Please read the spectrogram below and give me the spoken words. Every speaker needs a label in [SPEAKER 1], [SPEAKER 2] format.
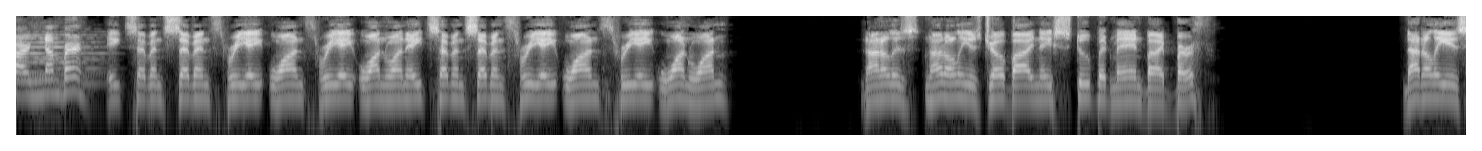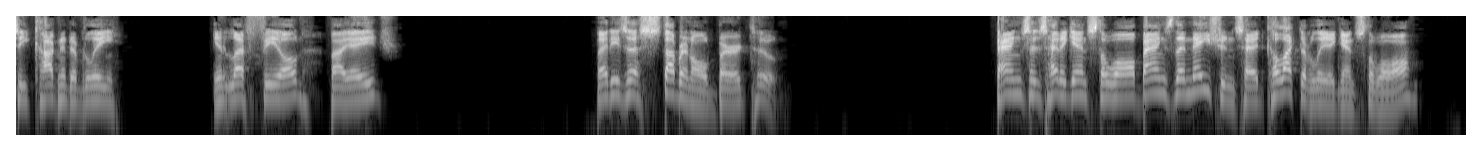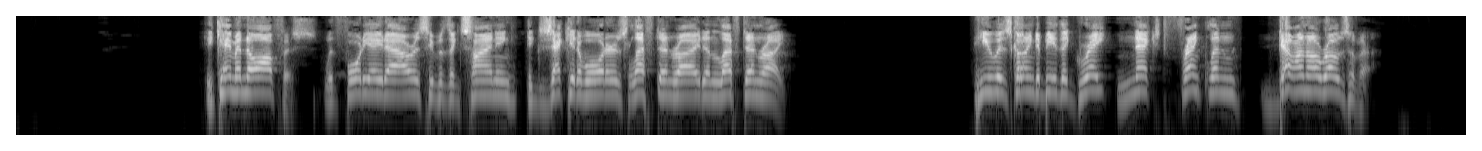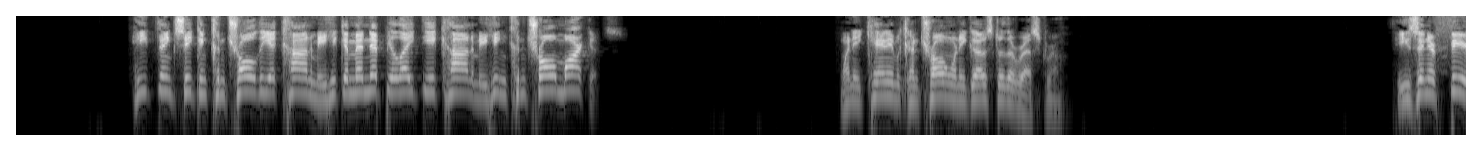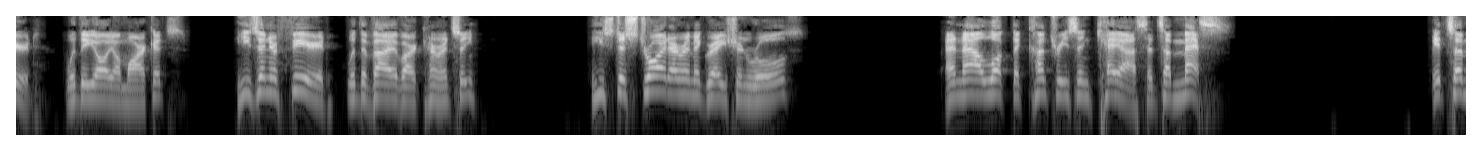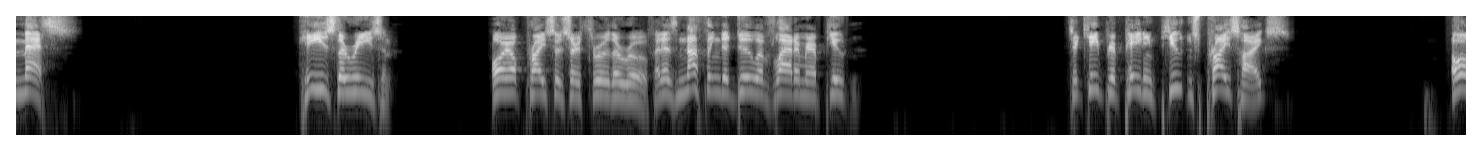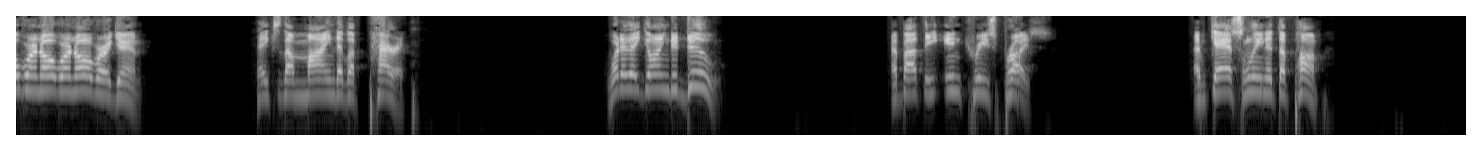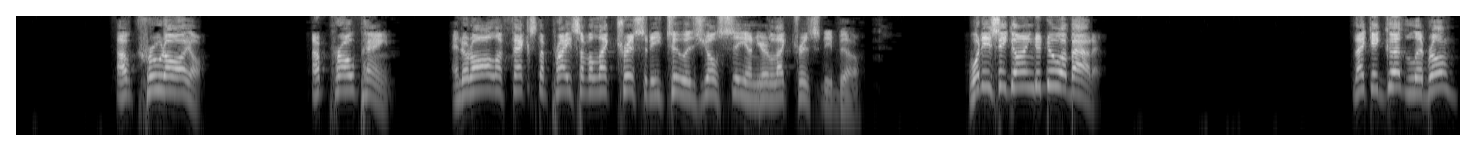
[SPEAKER 1] Our number, 877-381-3811, 877-381-3811. Not is, not only is Joe Biden a stupid man by birth, not only is he cognitively in left field by age, but he's a stubborn old bird, too bangs his head against the wall, bangs the nation's head collectively against the wall. He came into office with 48 hours. He was signing executive orders left and right and left and right. He was going to be the great next Franklin Delano Roosevelt. He thinks he can control the economy. He can manipulate the economy. He can control markets. When he can't even control when he goes to the restroom. He's interfered with the oil markets. He's interfered with the value of our currency. He's destroyed our immigration rules. And now look, the country's in chaos. It's a mess. It's a mess. He's the reason. Oil prices are through the roof. It has nothing to do with Vladimir Putin. To keep repeating Putin's price hikes over and over and over again. Takes the mind of a parrot. What are they going to do about the increased price of gasoline at the pump, of crude oil, of propane? And it all affects the price of electricity too, as you'll see on your electricity bill. What is he going to do about it? Like a good liberal,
